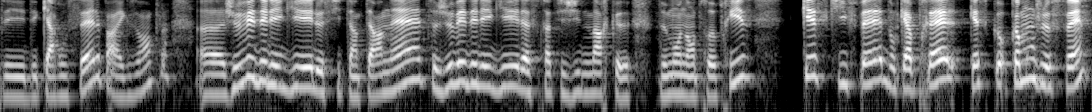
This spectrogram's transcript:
des des carousels par exemple, je vais déléguer le site internet, je vais déléguer la stratégie de marque de mon entreprise. Qu'est-ce qui fait? Donc après, comment je fais?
